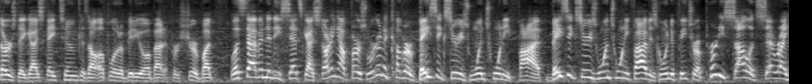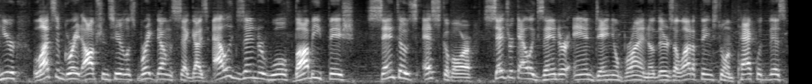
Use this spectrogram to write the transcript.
Thursday, guys. Stay tuned because I'll upload a video about it for sure. But let's dive into these sets, guys. Starting out first, we're going to cover Basic Series 125. Basic Series 125 is going to feature a pretty solid set right here. Lots of great options here. Let's break down the set, guys. Alexander Wolf, Bobby Fish, Santos Escobar, Cedric Alexander, and Daniel Bryan. Now, there's a lot of things to unpack with this.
